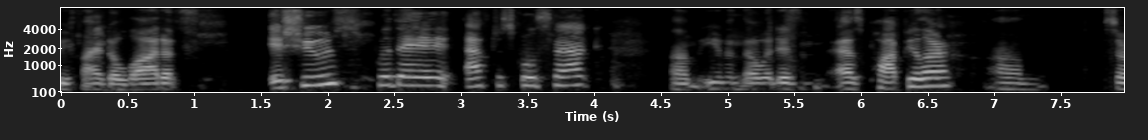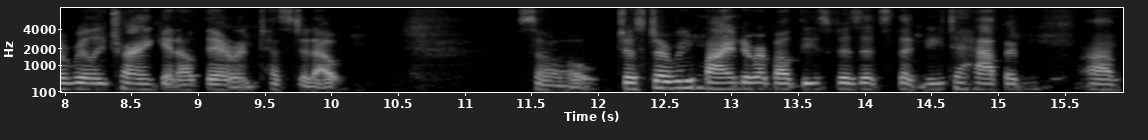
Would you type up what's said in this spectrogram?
We find a lot of issues with a after school snack, um, even though it isn't as popular. Um, so really try and get out there and test it out. So just a reminder about these visits that need to happen, um,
